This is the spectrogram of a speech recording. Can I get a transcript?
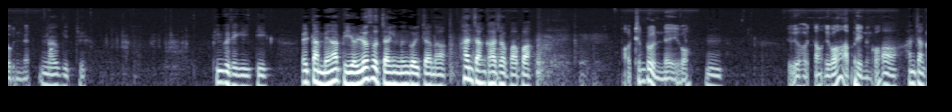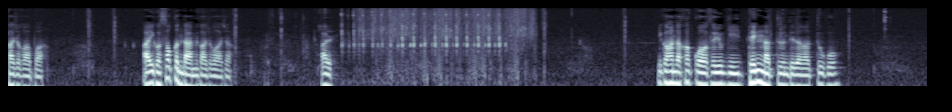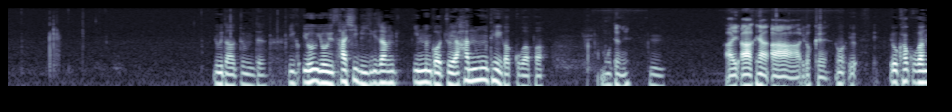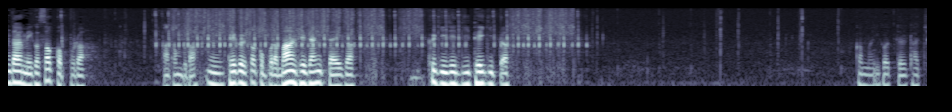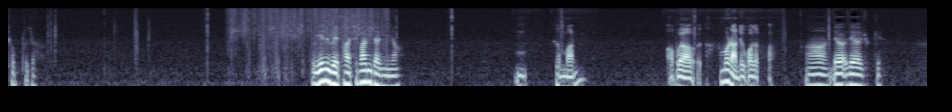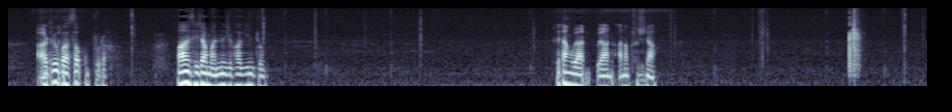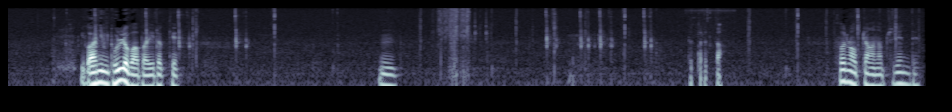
여기 있네. 나 여기 있지. 핑크 색이 있디. 일단 맨 앞에 16장 있는 거 있잖아. 한 장 가져봐봐. 아, 팀도 있네, 이거. 응. 이거, 땅, 이거? 앞에 있는 거? 어, 한 장 가져가봐. 아, 이거 섞은 다음에 가져가자. 알. 이거 하나 갖고 와서 여기 덱 놔두는 데다 놔두고. 여기다 놔두면 돼. 이거, 요, 요 42장 있는 거 중에 한 뭉탱이 갖고 가봐. 몽탱이? 응. 아, 이- 아, 그냥, 아, 이렇게. 어, 요, 요 갖고 간 다음에 이거 섞어 뿌라. 아, 전부 다. 응, 덱을 섞어 뿌라. 43장 있다, 이거. 그게 이제 네 덱이 있다. 잠깐만, 이것들 다 쳐보자. 얘는 왜 41장이냐? 잠만. 아, 뭐야. 한 번에 안 들고 가졌다. 아, 내가, 내가 줄게. 아, 가지고 가 섞어 뿌라. 43장 맞는지 확인 좀. 세장 왜 안, 왜 안, 안 합쳐지냐? 이거 아니면 돌려봐봐, 이렇게. 음. 39장은 합쳐지는데.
